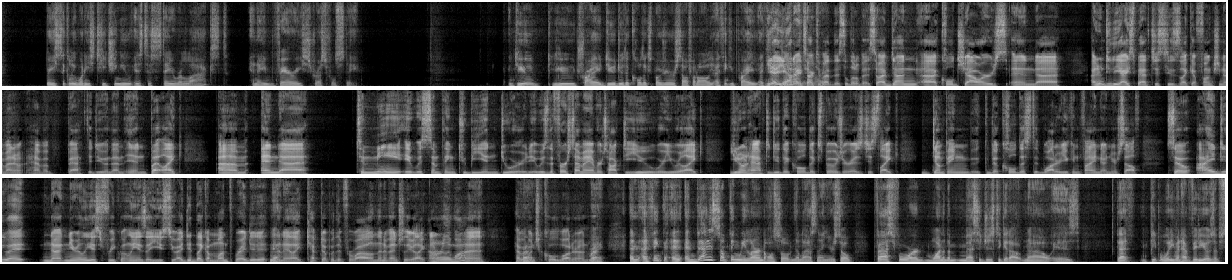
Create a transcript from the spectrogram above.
basically, what he's teaching you is to stay relaxed in a very stressful state. Do you do you try do you do the cold exposure yourself at all? I think you probably. I think yeah, you, and I talked right? about this a little bit. So I've done uh, cold showers, and uh, I don't do the ice bath just as like a function of I don't have a bath to do them in. But like, um, and uh, to me, it was something to be endured. It was the first time I ever talked to you where you were like, you don't have to do the cold exposure as just like dumping the coldest water you can find on yourself. So I do it not nearly as frequently as I used to. I did like a month where I did it, and yeah. then I like kept up with it for a while, and then eventually you're like, I don't really want to have right. a bunch of cold water on me. Right. And I think that, and, and that is something we learned also in the last nine years. So fast forward, one of the messages to get out now is that people would even have videos of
